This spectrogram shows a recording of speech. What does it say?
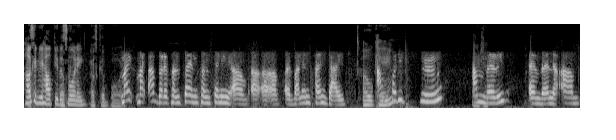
How can we help you this morning? Ask a boy. My, my, I've got a concern concerning um, uh, uh, uh, Valentine, guys. Okay. I'm 42. I'm married, and then um,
